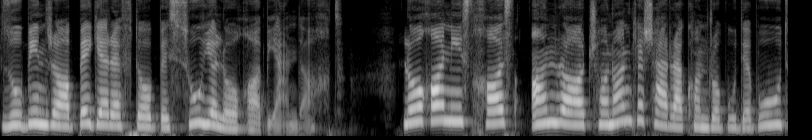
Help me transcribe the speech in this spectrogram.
زوبین را بگرفت و به سوی لوقا بیانداخت. لوقا نیست خواست آن را چنان که شرکان رو بوده بود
